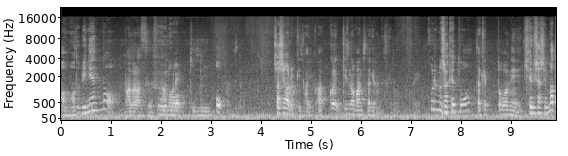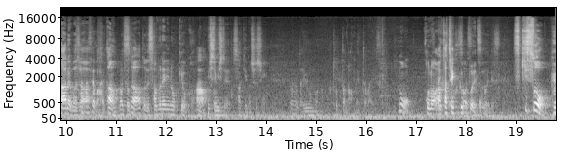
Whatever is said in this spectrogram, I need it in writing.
あマドリネンの？マドラス風のあこれ生地。お。写真あるはい。あこれ生地のバンチだけなんですけどこれ。これのジャケットは？ジャケットはね着てる写真？またあればじゃあ。探せば入っあまああ後でサムネに載っけようか。あ。見して見してさっきの写真。だいぶまあ撮ったのはめっちゃ前ですけど。のこの赤チェックっぽいやつ。ねこれですね。きそう。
